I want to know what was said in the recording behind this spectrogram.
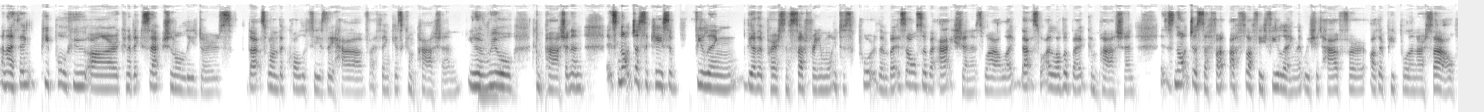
And I think people who are kind of exceptional leaders that's one of the qualities they have i think is compassion you know mm-hmm. real compassion and it's not just a case of feeling the other person suffering and wanting to support them but it's also about action as well like that's what i love about compassion it's not just a, a fluffy feeling that we should have for other people and ourselves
